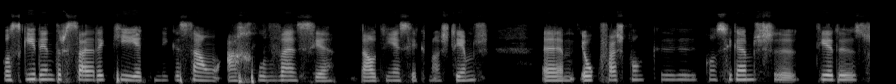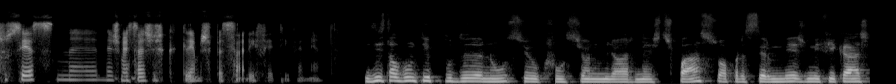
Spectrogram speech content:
conseguir endereçar aqui a comunicação à relevância da audiência que nós temos um, é o que faz com que consigamos eh, ter sucesso na, nas mensagens que queremos passar, efetivamente. Existe algum tipo de anúncio que funcione melhor neste espaço ou para ser mesmo eficaz,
